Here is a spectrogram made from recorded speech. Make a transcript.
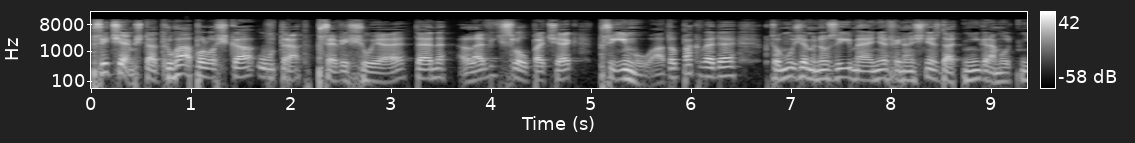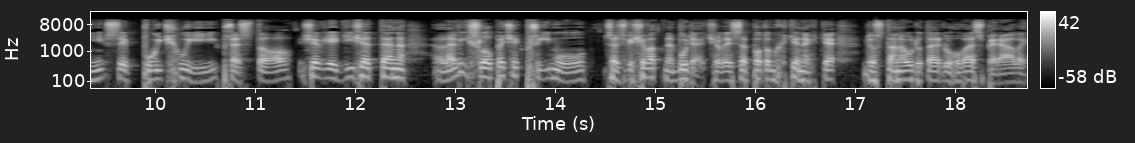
Přičemž ta druhá položka útrat převyšuje ten levý sloupeček příjmu a to pak vede k tomu, že mnozí méně finančně zdatní, gramotní si půjčují přesto, že vědí, že ten levý sloupeček příjmu se zvyšovat nebude, čili se potom chtě nechtě dostanou do té dluhové spirály.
